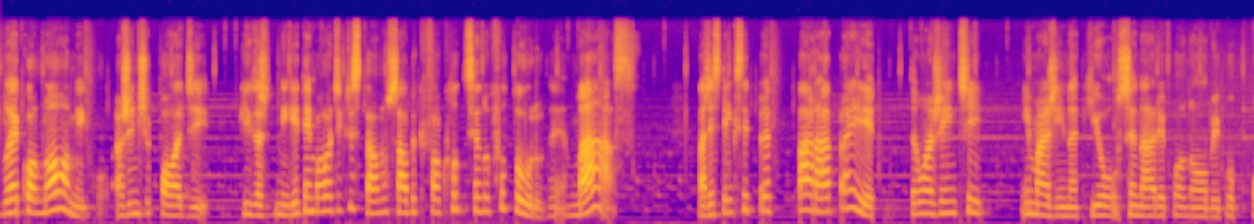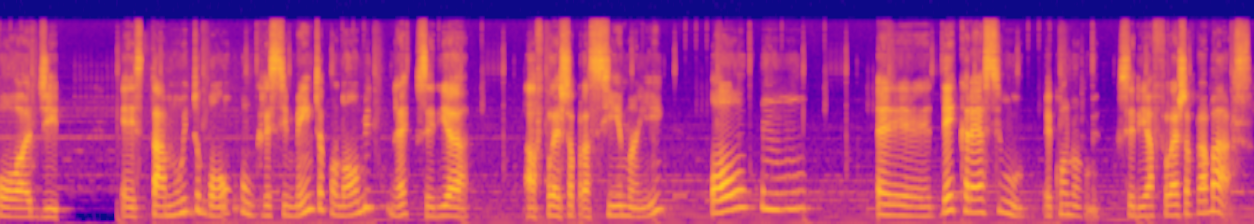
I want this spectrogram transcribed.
no econômico, a gente pode. Ninguém tem bola de cristal, não sabe o que vai acontecer no futuro, né? Mas a gente tem que se preparar para ele. Então a gente imagina que o cenário econômico pode é, estar muito bom com crescimento econômico, né? Que seria a flecha para cima aí, ou com é, decréscimo econômico, que seria a flecha para baixo.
